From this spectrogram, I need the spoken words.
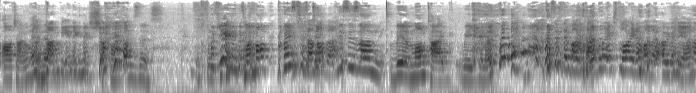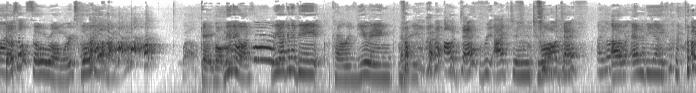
our channel. And then, Bambi and Ignis show. Who's this? This is It's my mom. Guys, This is our mother. This is um the mom tag. We're gonna. this is the mother tag. We're exploring a mother over here. that sounds so wrong. We're exploring. Well, okay, well, moving on. We are gonna be kind of reviewing and re- our death reacting to, to our death. death. I love Um, and the I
